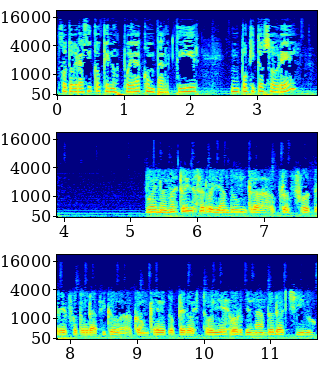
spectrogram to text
fotográfico que nos pueda compartir un poquito sobre él? Bueno, no estoy desarrollando un trabajo eh, fotográfico concreto, pero estoy ordenando el archivo,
